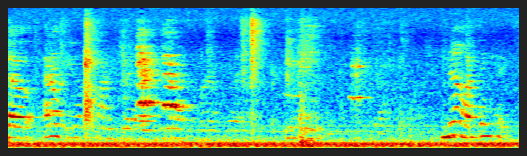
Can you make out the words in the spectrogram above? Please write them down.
So, I don't, you have time to get it, you have to learn, but you can. No, I think it's.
